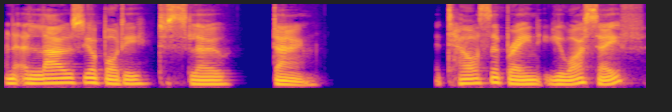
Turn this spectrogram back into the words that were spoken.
and it allows your body to slow down. It tells the brain you are safe.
